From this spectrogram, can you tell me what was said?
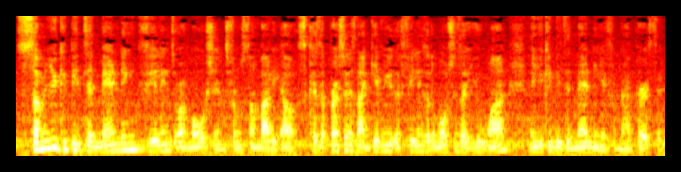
some of you could be demanding feelings or emotions from somebody else because the person is not giving you the feelings or the emotions that you want, and you could be demanding it from that person.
